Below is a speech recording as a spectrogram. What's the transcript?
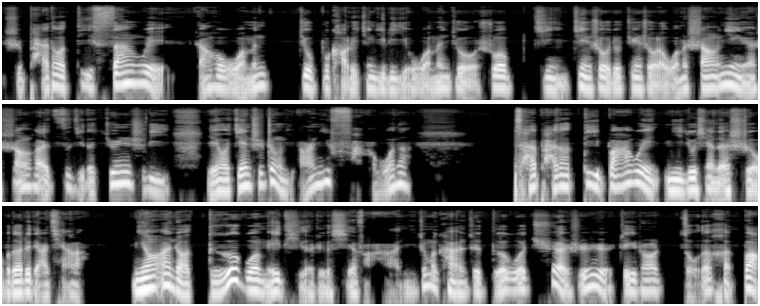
是排到第三位，然后我们就不考虑经济利益，我们就说禁禁售就禁售了，我们伤宁愿伤害自己的军事利益，也要坚持正理。而你法国呢，才排到第八位，你就现在舍不得这点钱了。你要按照德国媒体的这个写法啊，你这么看，这德国确实是这一招走得很棒，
